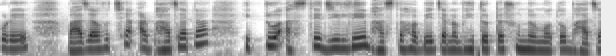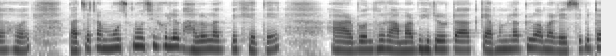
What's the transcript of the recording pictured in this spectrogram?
করে ভাজা হচ্ছে। আর ভাজাটা একটু আস্তে জিল দিয়ে ভাজতে হবে যেন ভেতরটা সুন্দর মতো ভাজা হয়। ভাজাটা মুচমুচে হলে ভালো লাগবে খেতে। আর বন্ধুরা, আমার ভিডিওটা কেমন লাগল, আমার রেসিপিটা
